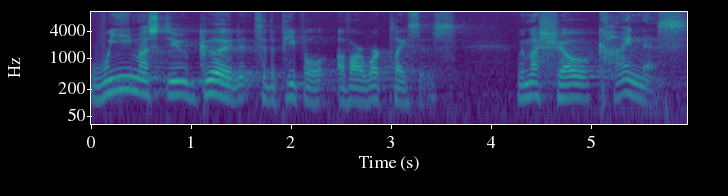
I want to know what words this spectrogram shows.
we must do good to the people of our workplaces. We must show kindness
